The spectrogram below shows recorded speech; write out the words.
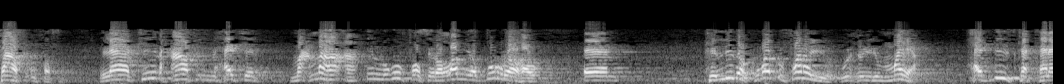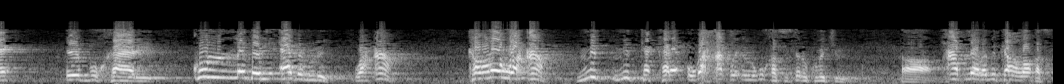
Saas u fasir laakiin xaafid ibnu xajar macnaha ah in lagu fasiro lam yadurahu kelida kuma dhufanayo wuxuu yidhi maya xadiiska kale ee bukhaari kulla bani aadamu ley waa caam. Kanuna waa caam. Mid midka kale uga xaqle in lagu khasisana kuma jiro. Maxaad leedahay mid kalan loo qasi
